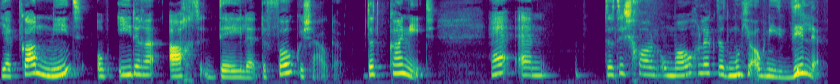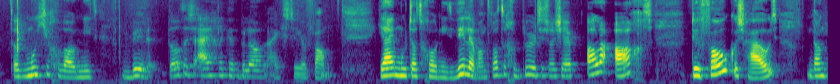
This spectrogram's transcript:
je kan niet op iedere acht delen de focus houden. Dat kan niet. Hè? En dat is gewoon onmogelijk. Dat moet je ook niet willen. Dat moet je gewoon niet willen. Dat is eigenlijk het belangrijkste hiervan. Jij moet dat gewoon niet willen. Want wat er gebeurt is als je op alle acht de focus houdt, dan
